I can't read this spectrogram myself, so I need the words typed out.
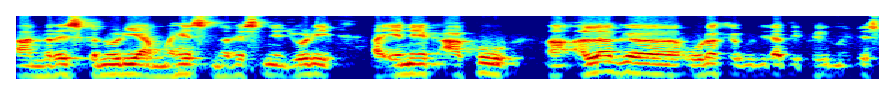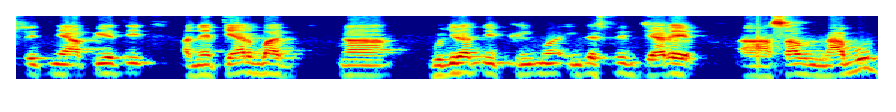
આ નરેશ કનોડિયા, મહેશ નરેશની જોડી એને એક આખું અલગ ઓળખ ગુજરાતી ફિલ્મ ઇન્ડસ્ટ્રીને આપી હતી. અને ત્યારબાદ ગુજરાતી ફિલ્મ ઇન્ડસ્ટ્રી જ્યારે સાવ નાબૂદ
